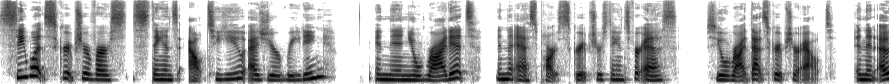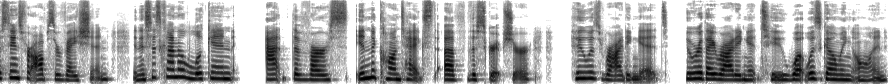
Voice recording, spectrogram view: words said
See what scripture verse stands out to you as you're reading, and then you'll write it in the S part. Scripture stands for S. So you'll write that scripture out. And then O stands for observation. And this is kind of looking at the verse in the context of the scripture. Who was writing it? Who are they writing it to? What was going on?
